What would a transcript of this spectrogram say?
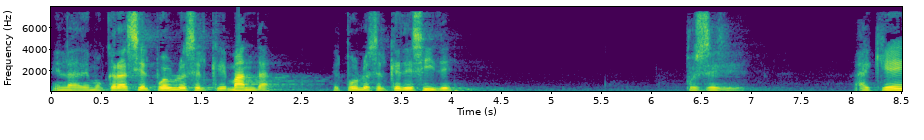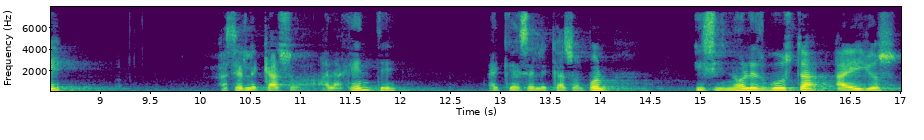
en la democracia el pueblo es el que manda, el pueblo es el que decide, pues eh, hay que hacerle caso a la gente, hay que hacerle caso al pueblo. Y si no les gusta a ellos,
